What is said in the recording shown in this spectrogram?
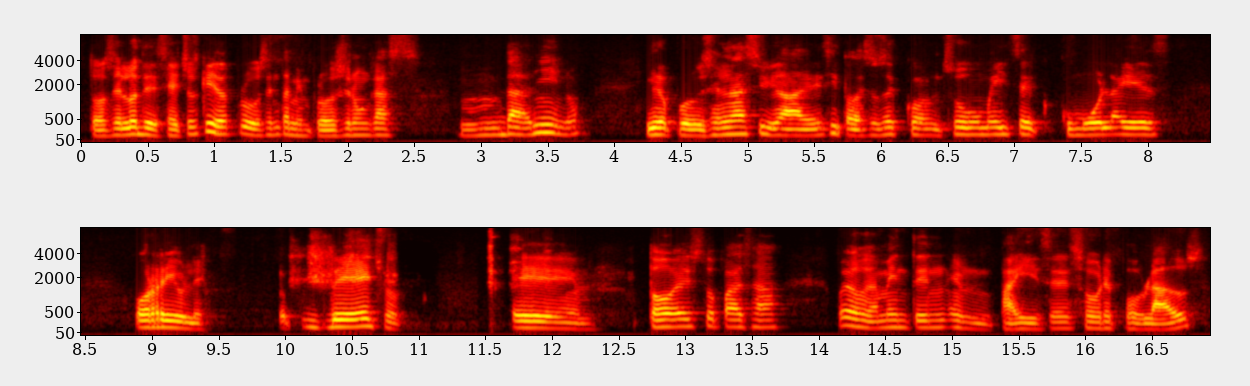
Entonces los desechos que ellos producen también producen un gas dañino y lo producen en las ciudades y todo eso se consume y se acumula y es horrible. De hecho, eh, todo esto pasa, pues obviamente en, en, países sobrepoblados,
